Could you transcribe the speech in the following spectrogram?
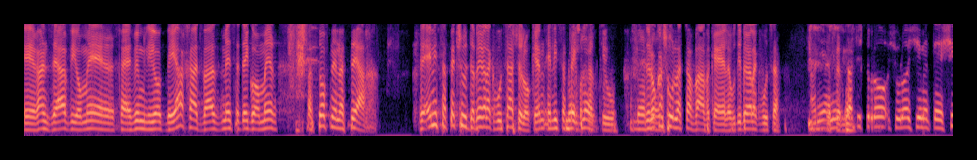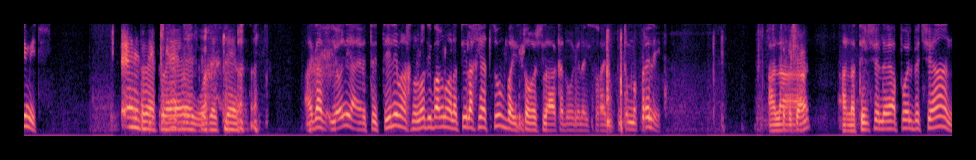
אה, רן זהבי אומר, חייבים להיות ביחד, ואז מסד אגו אומר, בסוף ננצח. ואין לי ספק שהוא ידבר על הקבוצה שלו, כן? אין לי ספק. בכלל, כאילו, זה לא קשור לצבא וכאלה, הוא דיבר על הקבוצה. אני. הופתעתי שהוא לא- שהוא לא האשים את אה, שימיץ. איזה כיף. אגב, יוני, טילים, אנחנו לא דיברנו על הטיל הכי עצוב בהיסטוריה של הכדורגל הישראלי, פתאום נופל לי. על, ה... על הטיל של הפועל בית שאן.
